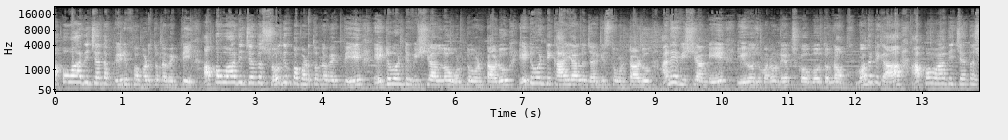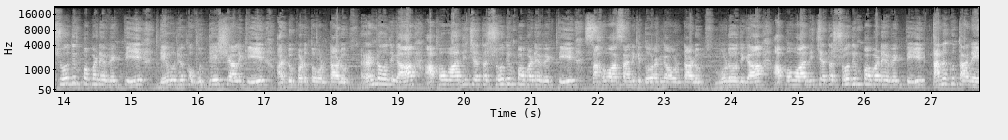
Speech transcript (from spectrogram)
అపవాది చేత పీడింపబడుతున్న వ్యక్తి అపవాది చేత శోధింపబడుతున్న వ్యక్తి ఎటువంటి విషయాల్లో ఉంటూ ఉంటాడు ఎటువంటి కార్యాలను జరిగిస్తూ ఉంటాడు అనే విషయాన్ని ఈ రోజు మనం నేర్చుకోబోతున్నాం. మొదటిగా అపవాది చేత శోధింపబడే వ్యక్తి దేవుని యొక్క ఉద్దేశాలకి అడ్డుపడుతూ ఉంటాడు. రెండవదిగా అపవాది చేత శోధింపబడే వ్యక్తి సహవాసానికి దూరంగా ఉంటాడు. మూడవదిగా అపవాది చేత శోధింపబడే వ్యక్తి తనకు తానే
